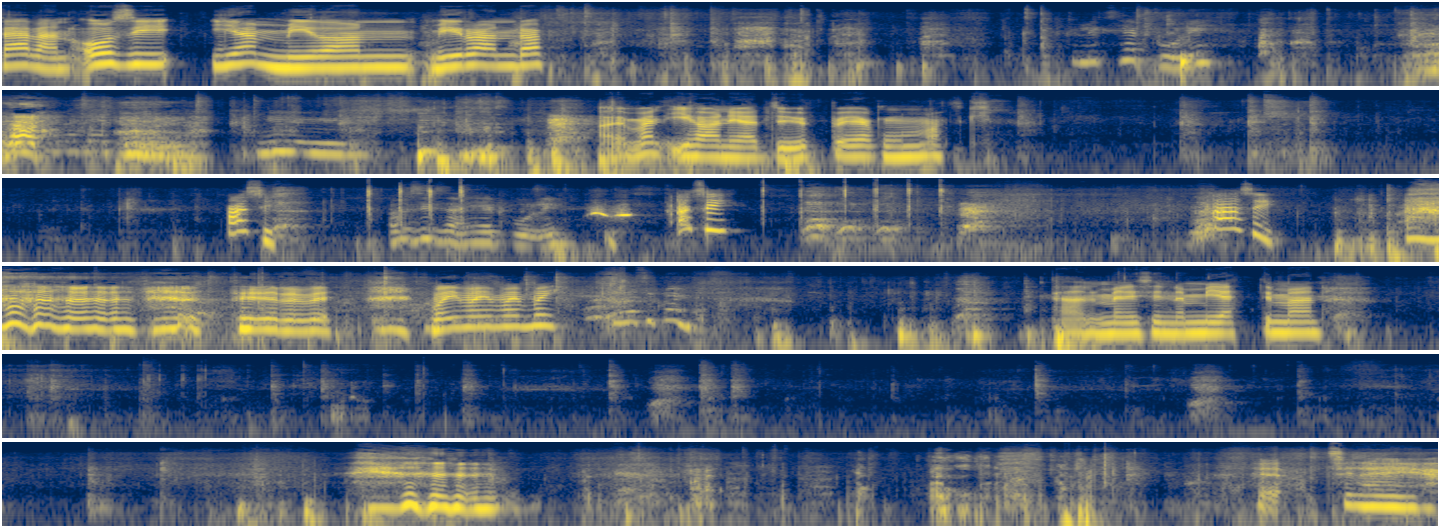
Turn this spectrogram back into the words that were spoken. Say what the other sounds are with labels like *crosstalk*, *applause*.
Täällä on Osi ja Milan, Miranda. Tuliko hepuli? Aivan ihania tyyppejä kummatkin. Asi, On sisä hepuli. Asi! Asi! *laughs* Terve. Moi moi moi moi. Hän meni sinne miettimään. Ja, *laughs* Her, tillæg.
